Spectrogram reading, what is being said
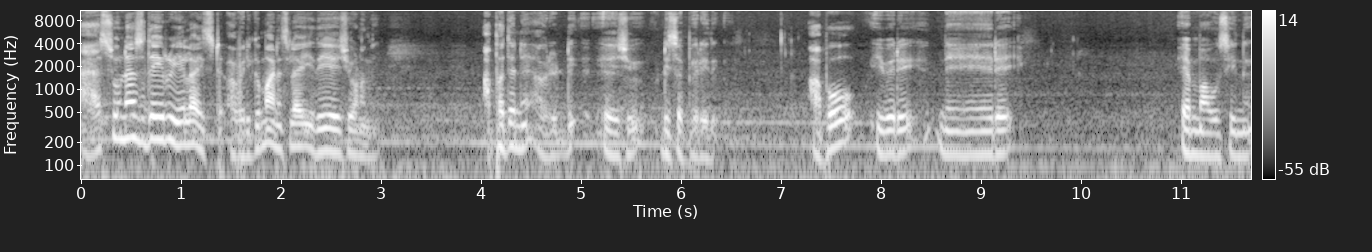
As soon as they realised അവർക്ക് മനസ്സിലായി ഇത് യേശു ആണെന്ന് അപ്പോൾ തന്നെ അവർ യേശു ഡിസപ്പിയർ ചെയ്ത്. അപ്പോൾ ഇവർ നേരെ എം ഹൗസിൽ നിന്ന്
